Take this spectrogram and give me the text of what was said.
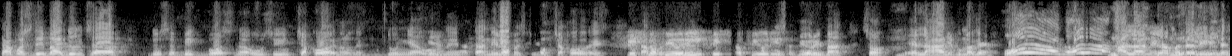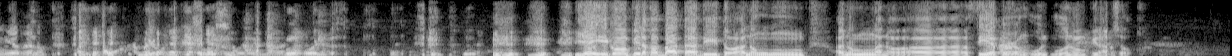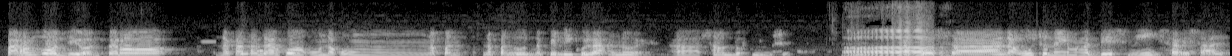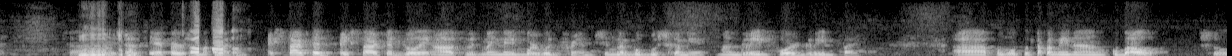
Tapos 'di ba doon sa doon sa Big Boss na uso yung Chaco, ano? Doon niya Yeah. una yata nilabas yung Chaco eh. Fist Tapos of Fury, Fist of Fury. Fist of Fury ba? So, eh, lahat gumagana. Wala, wala. Akala nila madali lang yun, ano? Bukol. Yay, ikaw ang pinakabata dito. Anong anong ano, ah, theater ang una-una mong pinasok? Parang odd yun, pero natatandaan ko ang una kong napan, napanood na pelikula, ano eh, ah, Sound of Music. Tapos, Ah, ah, nauso na yung mga Disney sa Rizal. Sa Mm. Rizal Theater sa. Makati. I started, I started going out with my neighborhood friends. Yung nagbubus kami, mga grade 4, grade 5. Ah, pumupunta kami ng Cubao. So,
